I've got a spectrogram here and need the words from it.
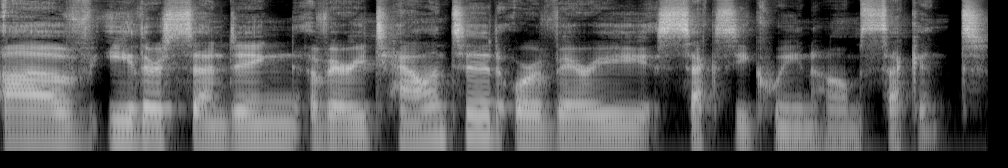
of either sending a very talented or a very sexy queen home second.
